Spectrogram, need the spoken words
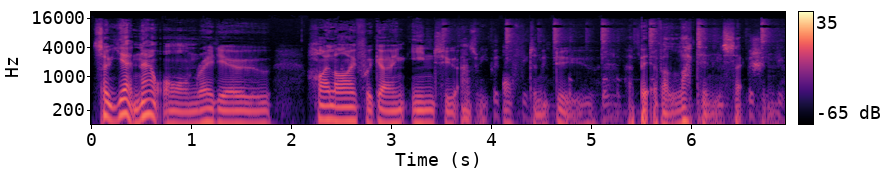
So, yeah, now on Radio High Life, we're going into, as we often do, a bit of a Latin section.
